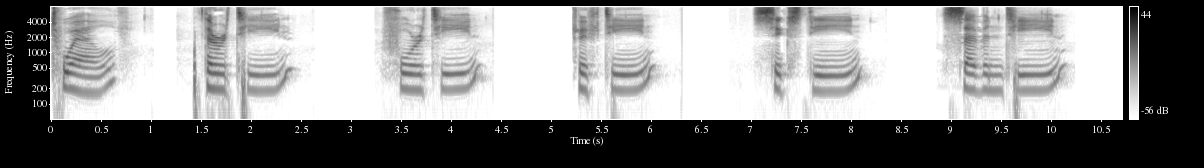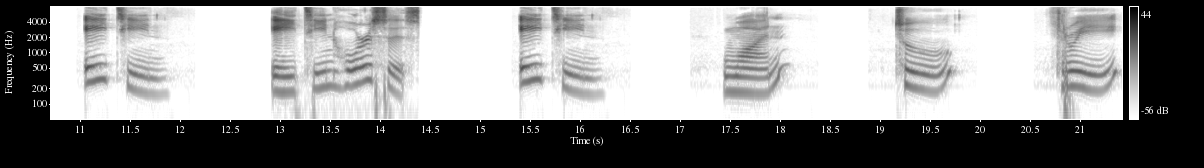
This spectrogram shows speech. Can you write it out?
twelve, thirteen, fourteen, fifteen, sixteen, seventeen, eighteen, eighteen horses, eighteen, one, two, three,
